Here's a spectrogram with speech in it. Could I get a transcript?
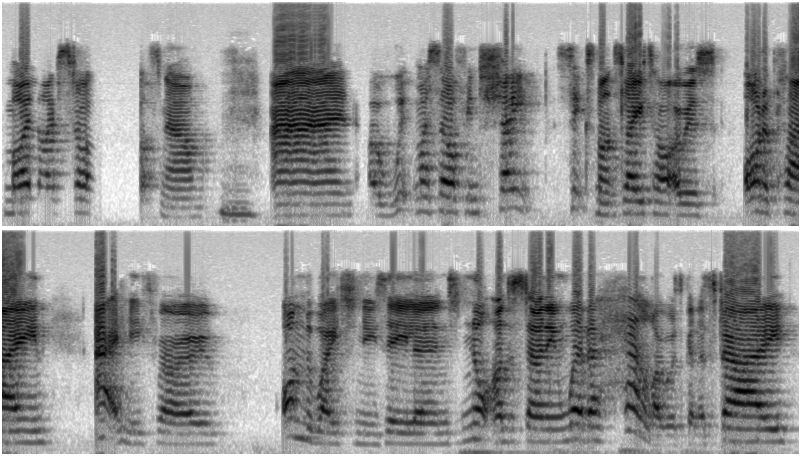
my life starts now and i whipped myself into shape six months later i was on a plane at heathrow on the way to new zealand not understanding where the hell i was going to stay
